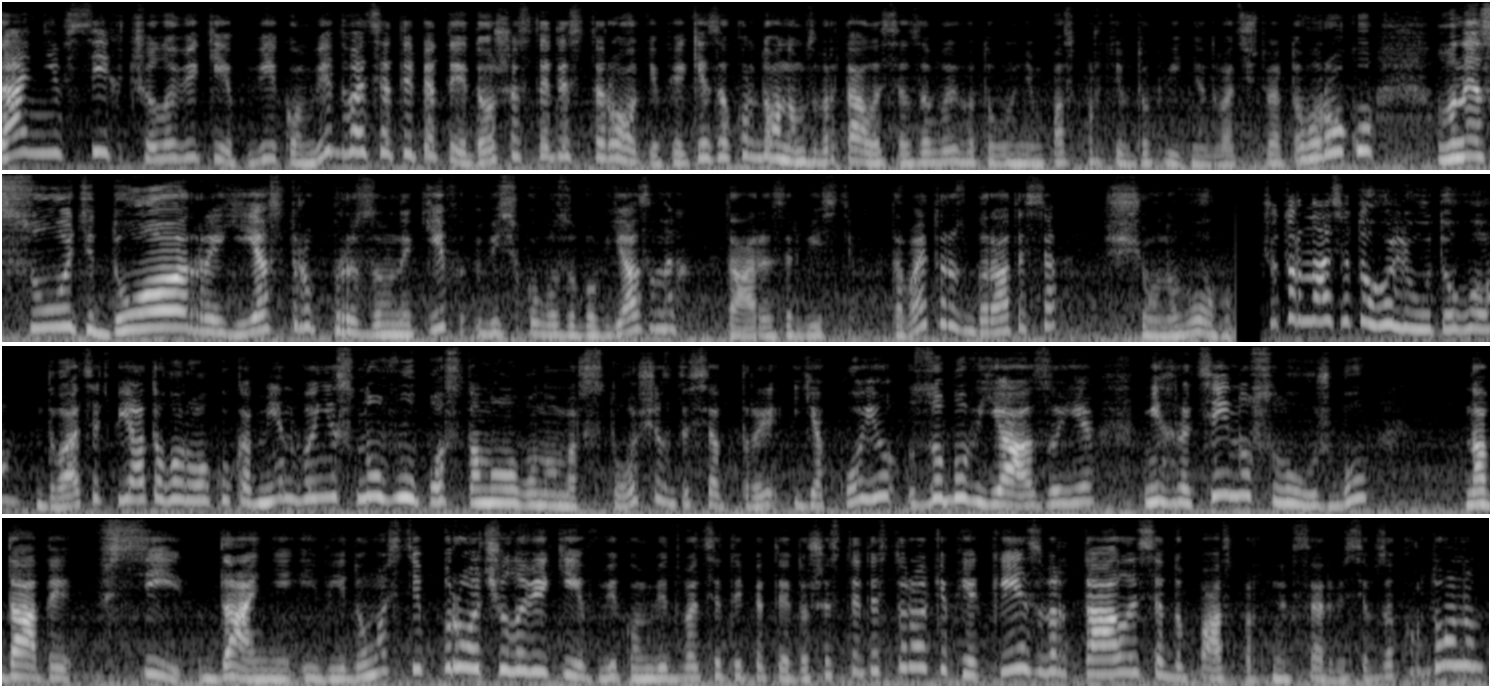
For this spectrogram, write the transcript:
Дані всіх чоловіків віком від 25 до 60 років, які за кордоном зверталися за виготовленням паспортів до квітня 2024 року, внесуть до реєстру призовників військовозобов'язаних та резервістів. Давайте розбиратися, що нового. 14 лютого 2025 року Кабмін виніс нову постанову номер 163, якою зобов'язує міграційну службу надати всі дані і відомості про чоловіків віком від 25 до 60 років, які зверталися до паспортних сервісів за кордоном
